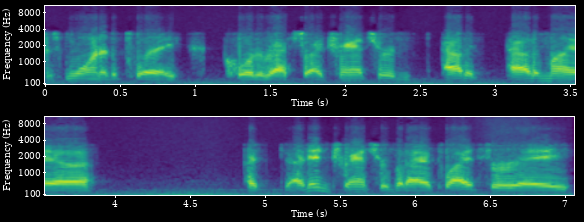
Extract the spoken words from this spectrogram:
just wanted to play quarterback. So I transferred out of out of my. Uh, I, I didn't transfer, but I applied for a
